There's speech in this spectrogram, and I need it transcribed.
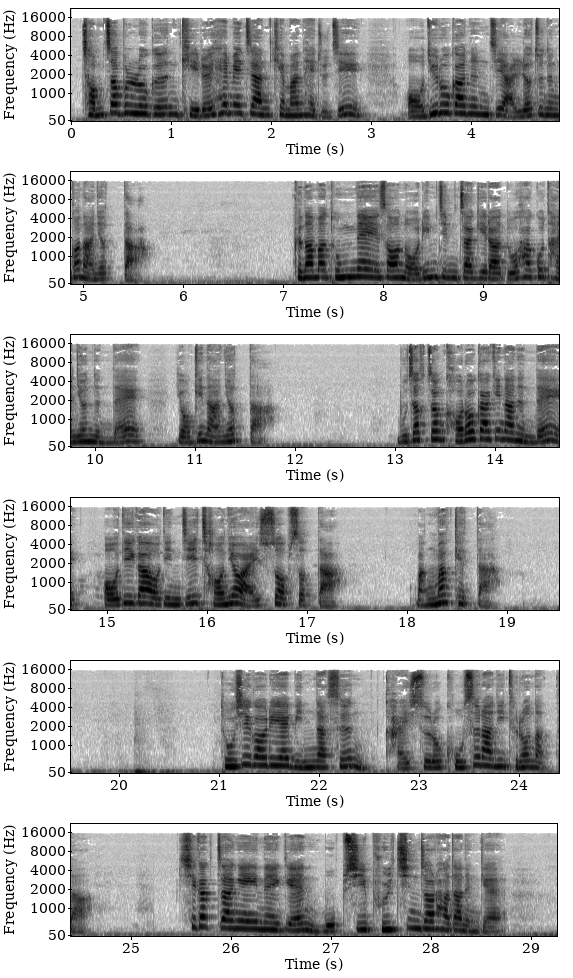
점자 블록은 길을 헤매지 않게만 해주지 어디로 가는지 알려주는 건 아니었다. 그나마 동네에선 어림짐작이라도 하고 다녔는데 여긴 아니었다. 무작정 걸어가긴 하는데 어디가 어딘지 전혀 알 수 없었다. 막막했다. 도시거리의 민낯은 갈수록 고스란히 드러났다. 시각장애인에겐 몹시 불친절하다는 게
